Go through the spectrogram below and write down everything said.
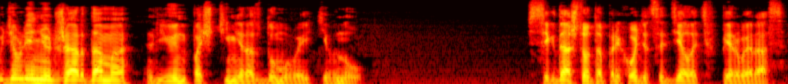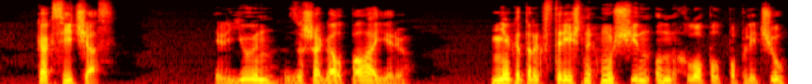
Удивлению Джардама, Льюин почти не раздумывая кивнул. «Всегда что-то приходится делать в первый раз, как сейчас». Ильюин зашагал по лагерю. Некоторых встречных мужчин он хлопал по плечу,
